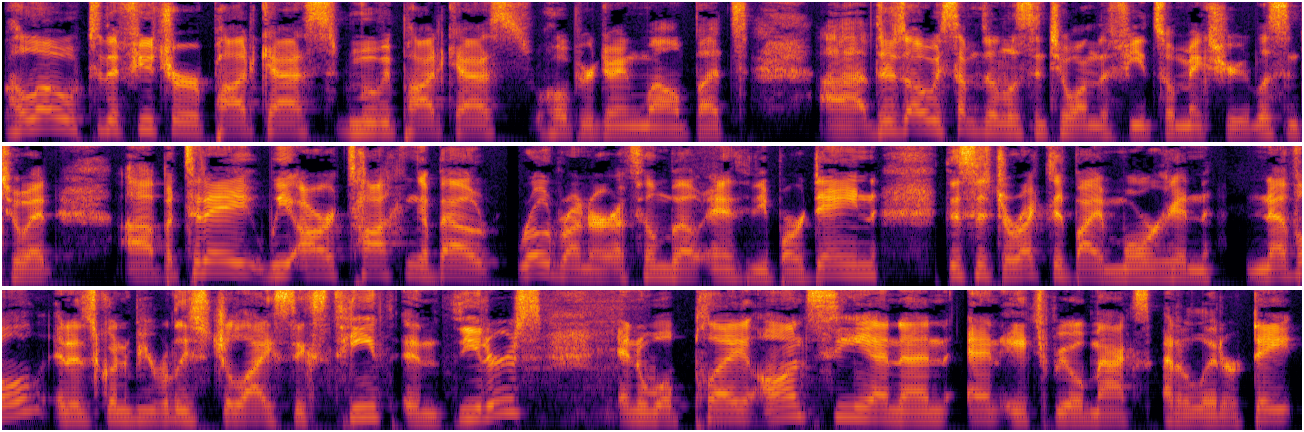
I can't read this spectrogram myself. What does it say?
hello to the future podcast, movie podcasts. Hope you're doing well. But uh, there's always something to listen to on the feed, so make sure you listen to it. Uh, but today we are talking about Roadrunner, a film about Anthony Bourdain. This is directed by Morgan Neville. It is going to be released July 16th in theaters and will play on CNN and HBO Max at a later date.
